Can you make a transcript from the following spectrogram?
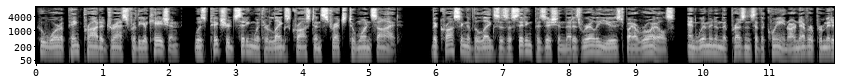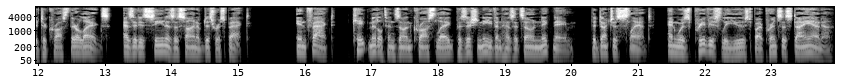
who wore a pink Prada dress for the occasion, was pictured sitting with her legs crossed and stretched to one side. The crossing of the legs is a sitting position that is rarely used by royals, and women in the presence of the Queen are never permitted to cross their legs, as it is seen as a sign of disrespect. In fact, Kate Middleton's uncrossed leg position even has its own nickname, the Duchess Slant and was previously used by Princess Diana.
